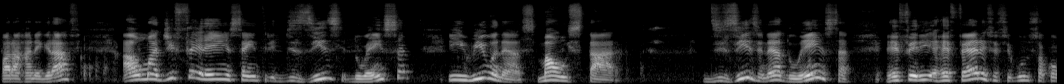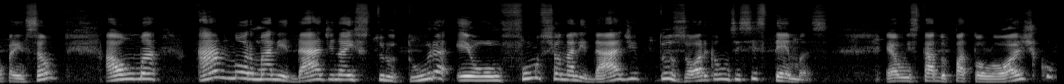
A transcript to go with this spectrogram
Para Hanegraaff, há uma diferença entre disease, doença, e illness, mal-estar. Disease, né, doença, refere-se, segundo sua compreensão, a uma anormalidade na estrutura e ou funcionalidade dos órgãos e sistemas. É um estado patológico,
